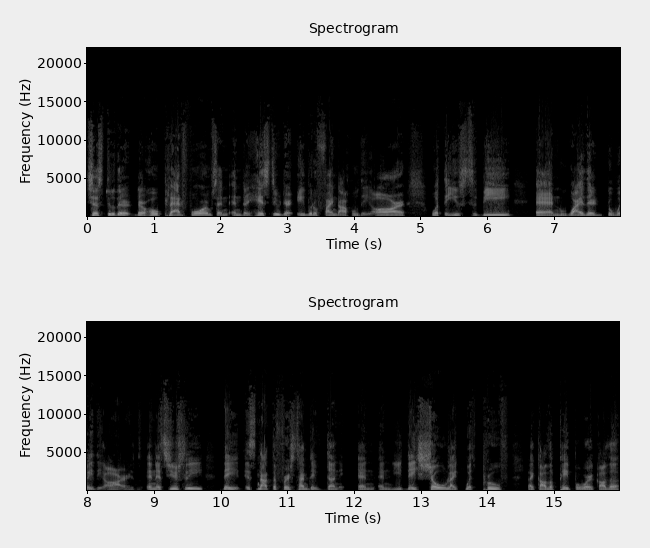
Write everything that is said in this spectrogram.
just through their their whole platforms and and their history they're able to find out who they are what they used to be and why they're the way they are. And it's usually they it's not the first time they've done it and and you, they show like with proof like all the paperwork all the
